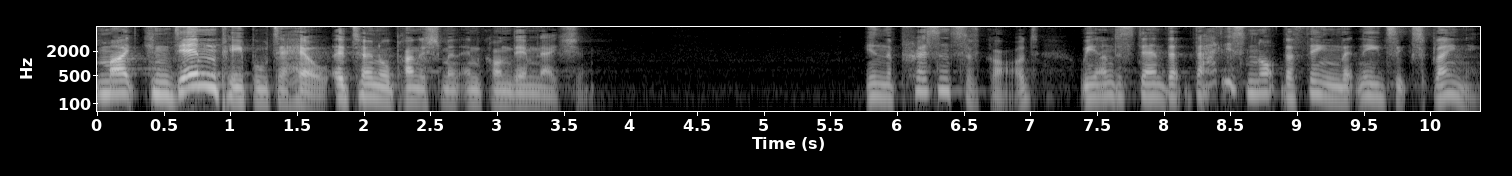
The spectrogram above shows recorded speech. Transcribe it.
might condemn people to hell, eternal punishment, and condemnation. In the presence of God, we understand that that is not the thing that needs explaining.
